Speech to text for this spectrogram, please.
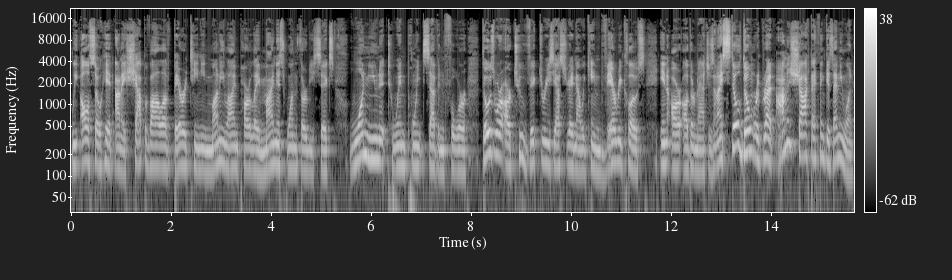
We also hit on a Shapovalov Shapovalov, Berrettini, money line parlay minus 136, one unit to win 0.74. Those were our two victories yesterday. Now we came very close in our other matches, and I still don't regret. I'm as shocked, I think, as anyone.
